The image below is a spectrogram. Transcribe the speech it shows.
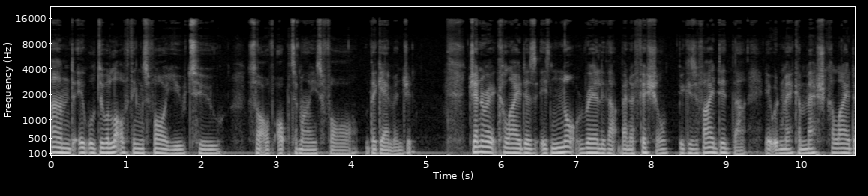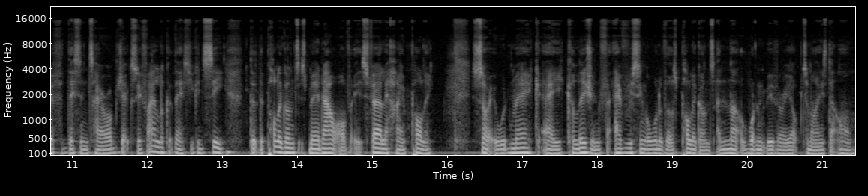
and it will do a lot of things for you to sort of optimize for the game engine. Generate colliders is not really that beneficial because if I did that, it would make a mesh collider for this entire object. So if I look at this, you can see that the polygons it's made out of, it's fairly high poly. So it would make a collision for every single one of those polygons and that wouldn't be very optimized at all.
